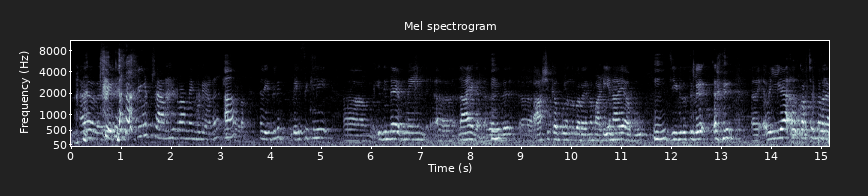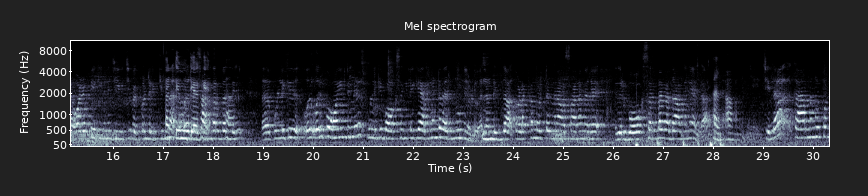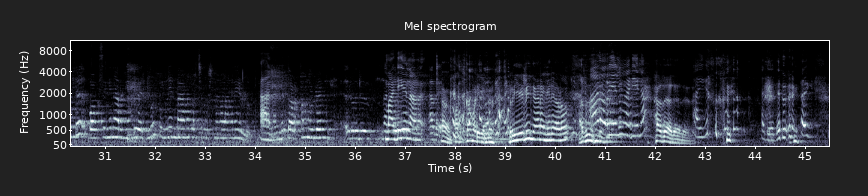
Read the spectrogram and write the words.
ക്യൂട്ട് ഫാമിലി ഡ്രാമയും കൂടിയാണ് അല്ല ഇതിൽ ബേസിക്കലി ഇതിന്റെ മെയിൻ നായകൻ അതായത് ആഷിഖ് അബു എന്ന് പറയുന്ന മടിയനായ അബു ജീവിതത്തിൽ വലിയ കുറച്ചെന്താ പറയാ ഉഴപ്പിയൊക്കെ ഇങ്ങനെ ജീവിച്ച് പോയിക്കൊണ്ടിരിക്കുന്ന സന്ദർഭത്തിൽ പുള്ളിക്ക് ഒരു ഒരു പോയിന്റിൽ പുള്ളിക്ക് ബോക്സിങ്ങിലേക്ക് ഇറങ്ങേണ്ടി വരുന്നു എന്നേ ഉള്ളൂ. അല്ലാണ്ട് ഇത് തുടക്കം തൊട്ട് ഇങ്ങനെ അവസാനം വരെ ഇതൊരു ബോക്സറുടെ കഥ അങ്ങനെയല്ല. ചില കാരണങ്ങൾ കൊണ്ട് ബോക്സിങ്ങിന് ഇറങ്ങേണ്ടി വരുന്നു. പിന്നെ ഉണ്ടാകുന്ന കുറച്ച് പ്രശ്നങ്ങൾ അങ്ങനെയുള്ളൂ. ആണ്. അതിന്റെ തുടക്കം മുഴുവൻ ഒരു ഒരു മടിയനാണ്. അതെ. പക്ക മടിയല്ല റിയലി ഞാൻ എങ്ങനെയാണോ അത് റിയലി മടിയനാ? അതെ അതെ അതെ അതെ. അതെ അതെ.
